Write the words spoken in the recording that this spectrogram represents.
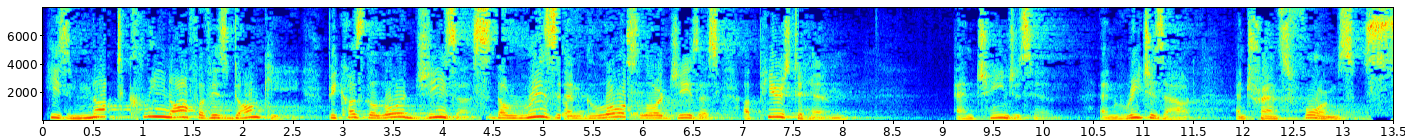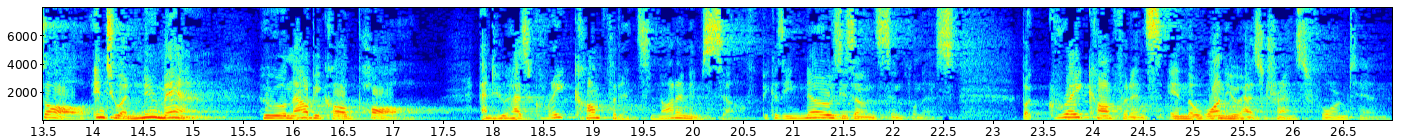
He's knocked clean off of his donkey because the Lord Jesus, the risen and glorious Lord Jesus, appears to him and changes him and reaches out and transforms Saul into a new man who will now be called Paul and who has great confidence not in himself because he knows his own sinfulness, but great confidence in the one who has transformed him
